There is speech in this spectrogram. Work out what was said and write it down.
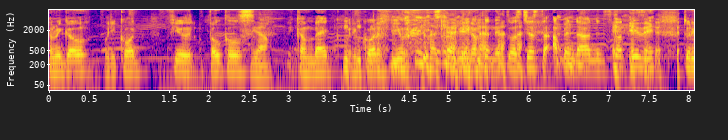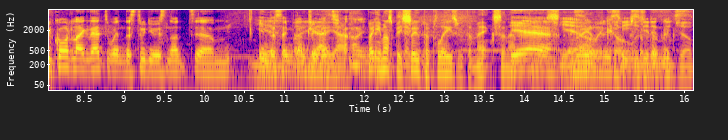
and we go, we record a few vocals. Yeah. We come back, we record a few, stuff, you know, and it was just the up and down. It's not easy to record like that when the studio is not um, in the same country. yeah, that yeah. you are in. But you must be Exactly. super pleased with the mix and everything. Yeah, It's Yeah, really really cool. he, he did a good mix. job.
